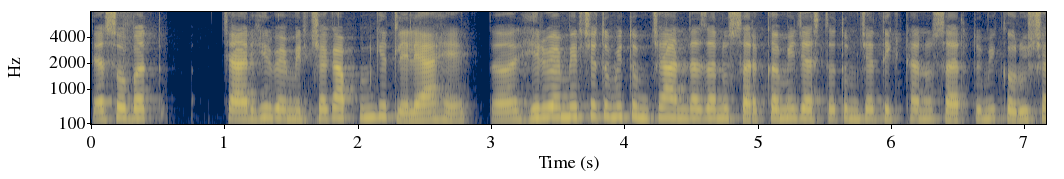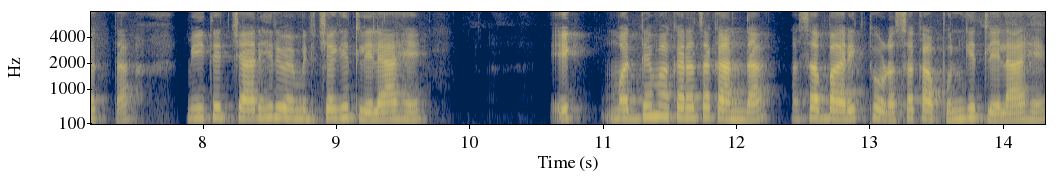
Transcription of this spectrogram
त्यासोबत चार हिरव्या मिरच्या कापून घेतलेल्या आहेत. तर हिरव्या मिरच्या तुम्ही तुमच्या अंदाजानुसार कमी जास्त तुमच्या तिखटानुसार तुम्ही करू शकता. मी इथे चार हिरव्या मिरच्या घेतलेल्या आहे. एक मध्यम आकाराचा कांदा असा बारीक थोडासा कापून घेतलेला आहे.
